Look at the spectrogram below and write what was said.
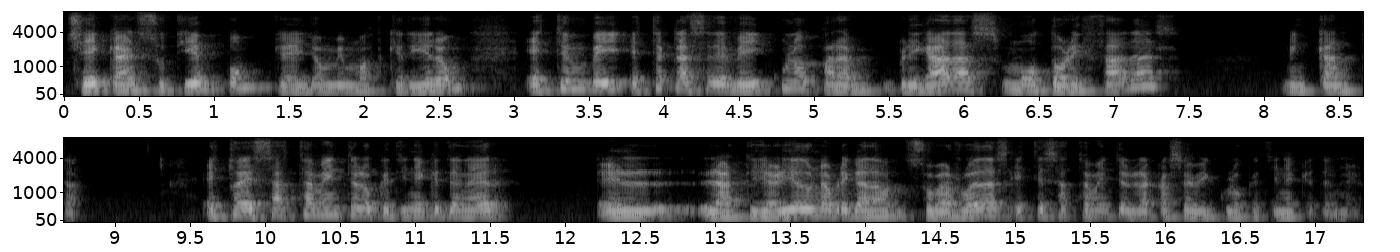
Checa en su tiempo, que ellos mismos adquirieron, este, esta clase de vehículos para brigadas motorizadas me encanta. Esto es exactamente lo que tiene que tener la artillería de una brigada sobre ruedas. Este es exactamente la clase de vehículo que tiene que tener.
